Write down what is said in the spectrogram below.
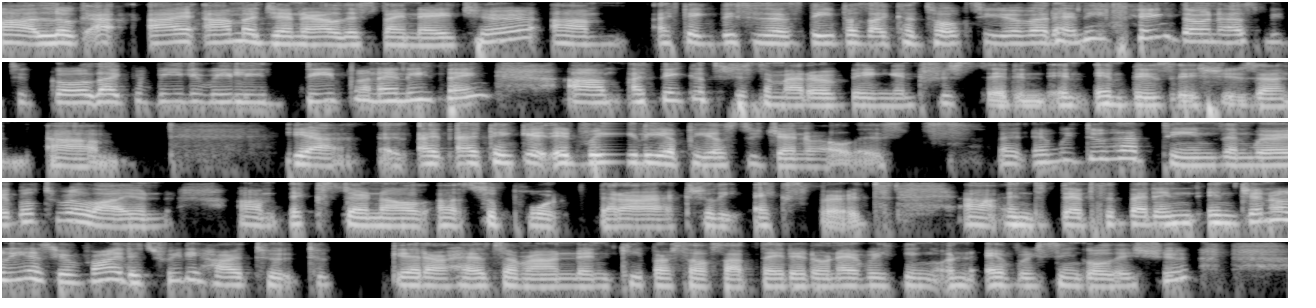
Uh, look, I, I, am a generalist by nature. Um, I think this is as deep as I can talk to you about anything. Don't ask me to go like really, really deep on anything. Um, I think it's just a matter of being interested in, in, in these issues and um, yeah, I, I think it, it really appeals to generalists. And we do have teams, and we're able to rely on um, external uh, support that are actually experts uh, in depth. But in, in general, yes, you're right. It's really hard to, to get our heads around and keep ourselves updated on everything on every single issue.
